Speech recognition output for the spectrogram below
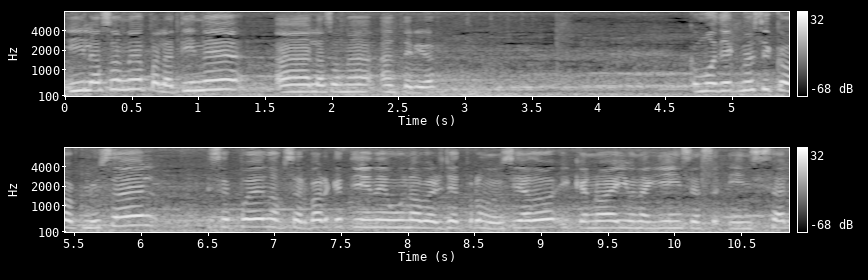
Y la zona palatina a la zona anterior. Como diagnóstico oclusal, se pueden observar que tiene un overjet pronunciado y que no hay una guía incisal,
